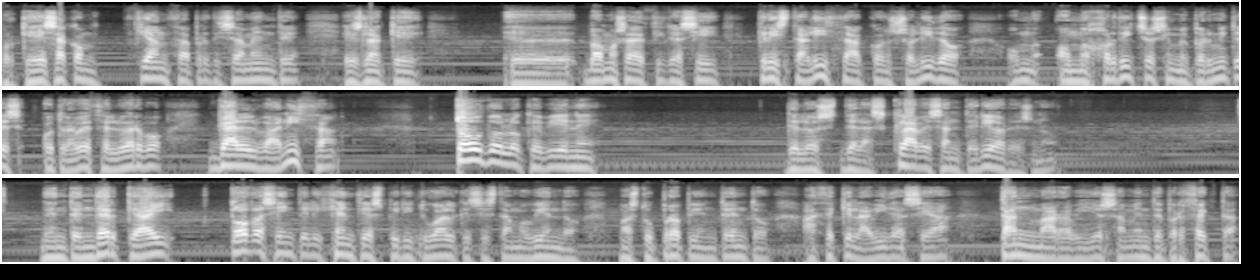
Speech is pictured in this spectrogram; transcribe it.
porque esa confianza precisamente es la que, eh, vamos a decir así, cristaliza, consolida, o, mejor dicho, si me permites otra vez el verbo, galvaniza todo lo que viene de, los, de las claves anteriores, ¿no? De entender que hay toda esa inteligencia espiritual que se está moviendo, más tu propio intento, hace que la vida sea tan maravillosamente perfecta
